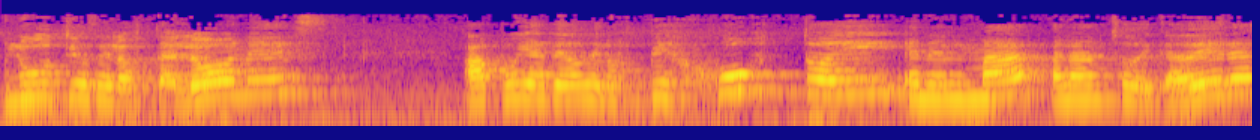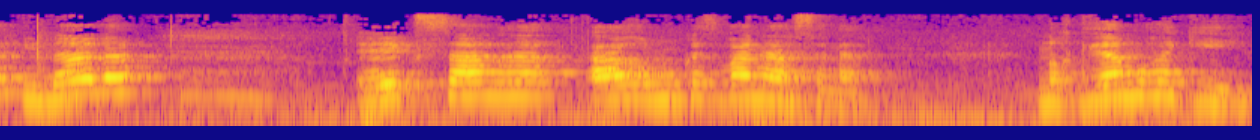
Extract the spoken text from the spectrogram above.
glúteos de los talones. Apoya dedos de los pies justo ahí en el mar, al ancho de caderas. Inhala. Exhala. Adho Mukha Svanasana. Nos quedamos aquí.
